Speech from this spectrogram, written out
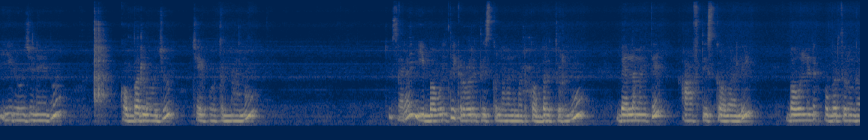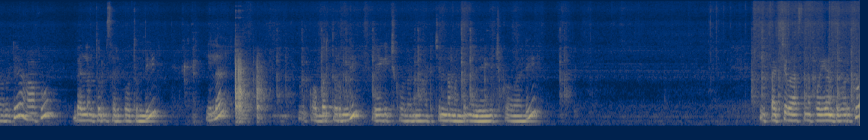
ఈరోజు నేను కొబ్బరి రోజు చేయబోతున్నాను. చూసారా? ఈ బౌల్తో ఇక్కడ వరకు తీసుకున్నాను అనమాట కొబ్బరి తురుము. బెల్లం అయితే హాఫ్ తీసుకోవాలి. బౌల్ నుండి కొబ్బరి తురుము కాబట్టి హాఫ్ బెల్లం తురుము సరిపోతుంది. ఇలా కొబ్బరి తురుముని వేగించుకోవాలన్నమాట. చిన్న మంట మీద వేగించుకోవాలి. ఈ పచ్చి వాసన పోయేంత వరకు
